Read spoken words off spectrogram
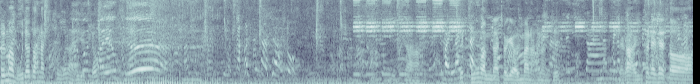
설마 모자도 하나씩 준건 아니겠죠? 야, 되게 궁금합니다. 저게 얼마나 하는지. 제가 인터넷에서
